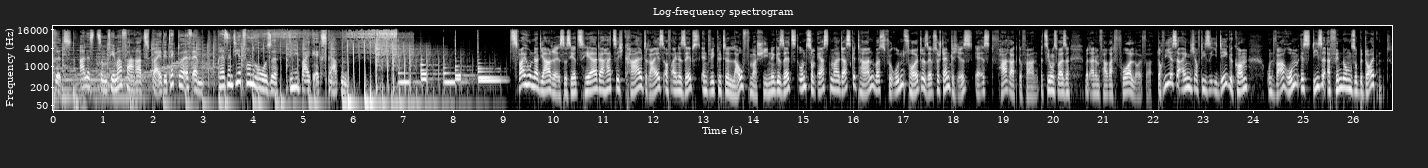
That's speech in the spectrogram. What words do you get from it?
Antritt. Alles zum Thema Fahrrad bei Detektor FM. Präsentiert von Rose, die Bike-Experten. 200 Jahre ist es jetzt her, da hat sich Karl Dreis auf eine selbstentwickelte Laufmaschine gesetzt und zum ersten Mal das getan, was für uns heute selbstverständlich ist. Er ist Fahrrad gefahren, beziehungsweise mit einem Fahrradvorläufer. Doch wie ist er eigentlich auf diese Idee gekommen und warum ist diese Erfindung so bedeutend?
